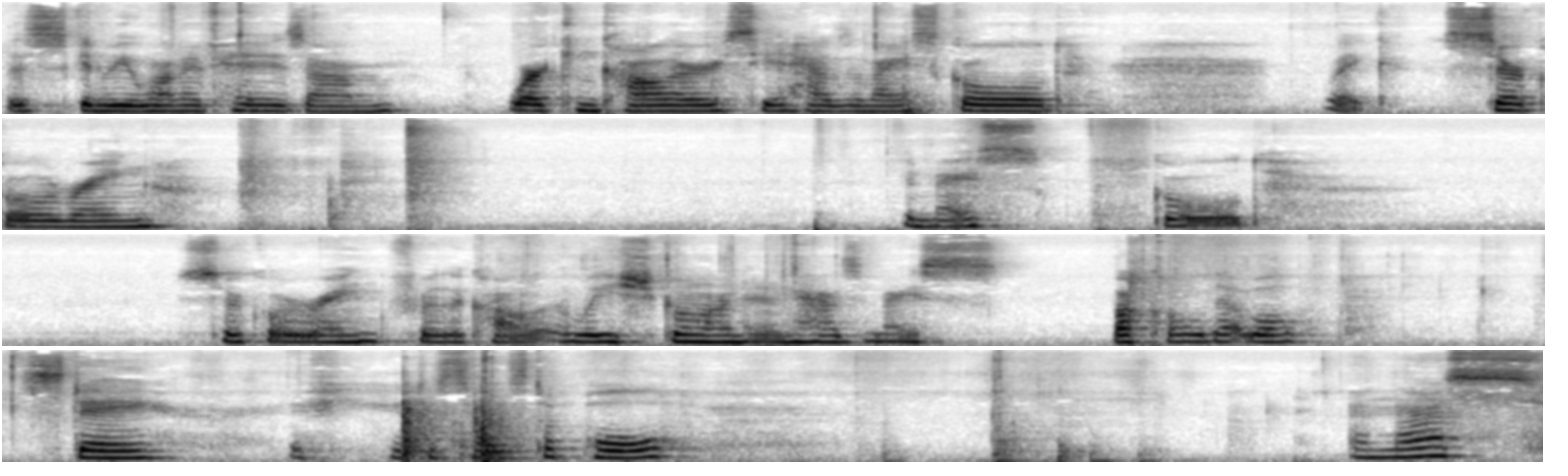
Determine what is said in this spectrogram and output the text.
This is going to be one of his um, working collars. See, it has a nice gold, like, circle ring. A nice gold circle ring for the collar leash to go on and it has a nice buckle that will stay if he decides to pull. And this,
